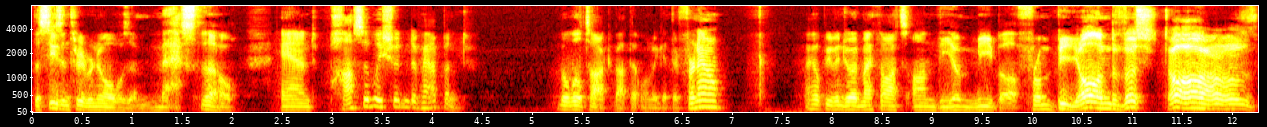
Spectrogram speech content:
The season three renewal was a mess, though, and possibly shouldn't have happened. But we'll talk about that when we get there. For now, I hope you've enjoyed my thoughts on the amoeba from beyond the stars.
